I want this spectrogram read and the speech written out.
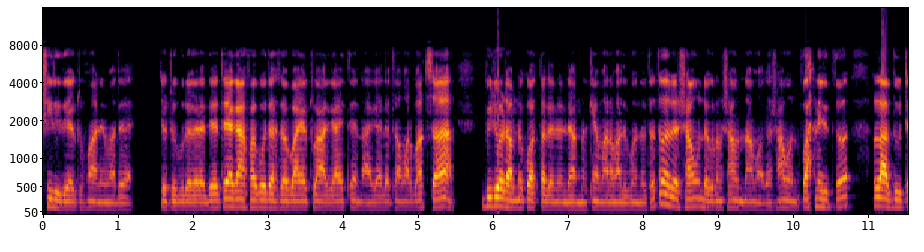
সিঁড়ি দিয়ে একটু পানির মাঝে একটু ঘুরে গাড়ে দিয়ে আফা কইতাছে, ভাই, একটু আগে আইতেন, আগে আইলে তো আমার বাচ্চা ভিডিওটা আপনি করতালে নিলে আপনার ক্যামেরা মাঝে বন্ধ হতো। তো সাউন্ড করলাম সাউন্ড নামাতে সাউন্ড পানি তো লাভ দুইটা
